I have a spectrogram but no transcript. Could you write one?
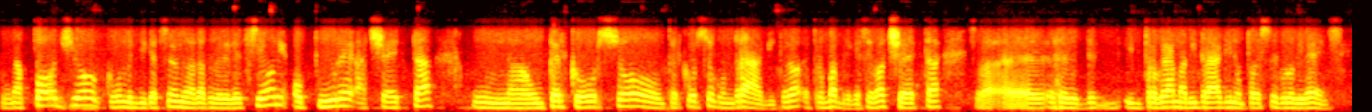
un appoggio con l'indicazione di una data delle elezioni oppure accetta un, un, percorso, un, percorso, con Draghi, però è probabile che se lo accetta se lo, eh, il programma di Draghi non può essere quello di Renzi.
